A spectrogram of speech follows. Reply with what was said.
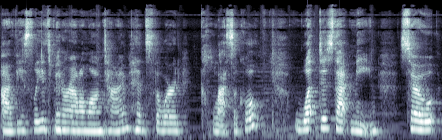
Obviously, it's been around a long time, hence the word classical. What does that mean? So,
